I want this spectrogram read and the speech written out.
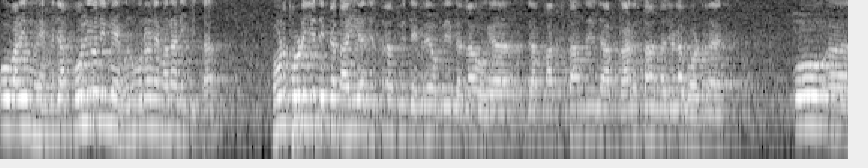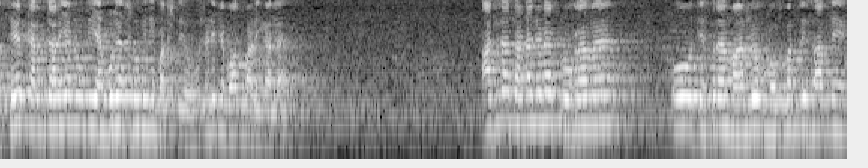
ਉਹ ਵਾਲੀ ਮੁਹਿੰਮ ਜਾਂ ਪੋਲੀਓ ਦੀ ਮੁਹਿੰਮ ਨੂੰ ਉਹਨਾਂ ਨੇ ਮਨਾ ਨਹੀਂ ਕੀਤਾ। ਹੁਣ ਥੋੜੀ ਜਿਹੀ ਦਿੱਕਤ ਆਈ ਹੈ, ਜਿਸ ਤਰ੍ਹਾਂ ਤੁਸੀਂ ਦੇਖ ਰਹੇ ਹੋ ਵੀ ਗਜ਼ਾ ਹੋ ਗਿਆ ਜਾਂ ਪਾਕਿਸਤਾਨ ਦੇ ਜਾਂ ਅਫਗਾਨਿਸਤਾਨ ਦਾ ਜਿਹੜਾ ਬਾਰਡਰ ਹੈ, ਉਹ ਸਿਹਤ ਕਰਮਚਾਰੀਆਂ ਨੂੰ ਵੀ ਐਂਬੂਲੈਂਸ ਨੂੰ ਵੀ ਨਹੀਂ ਬਖਸ਼ਦੇ ਉਹ, ਜਿਹੜੀ ਕਿ ਬਹੁਤ ਮਾੜੀ ਗੱਲ ਹੈ। ਅੱਜ ਦਾ ਸਾਡਾ ਜਿਹੜਾ ਪ੍ਰੋਗਰਾਮ ਹੈ, ਉਹ ਜਿਸ ਤਰ੍ਹਾਂ ਮਾਨਯੋਗ ਮੁੱਖ ਮੰਤਰੀ ਸਾਹਿਬ ਨੇ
